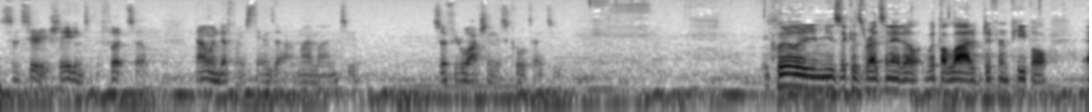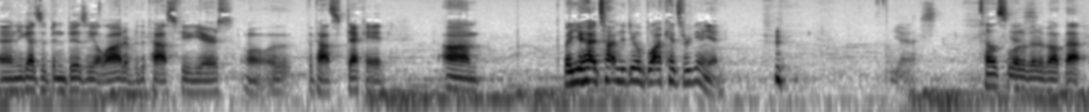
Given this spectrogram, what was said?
some serious shading to the foot, so that one definitely stands out in my mind too. So if you're watching this cool tattoo. Clearly, your music has resonated with a lot of different people and you guys have been busy a lot over the past few years, well, the past decade. Um, but you had time to do a Blockheads reunion. yes. Tell us a yes. little bit about that.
